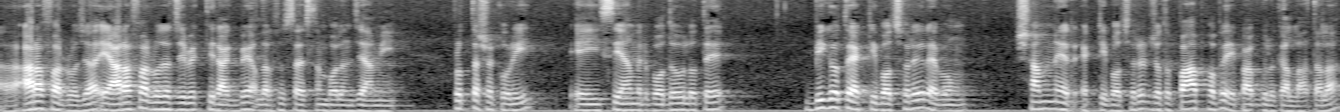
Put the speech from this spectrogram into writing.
আরাফার রোজা, এই আরাফার রোজা যে ব্যক্তি রাখবে, আল্লাহ রাসুল সাহা ইসলাম বলেন যে, আমি প্রত্যাশা করি এই সিয়ামের বদৌলতে বিগত একটি বছরের এবং সামনের একটি বছরের যত পাপ হবে, এই পাপগুলোকে আল্লাহ তালা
